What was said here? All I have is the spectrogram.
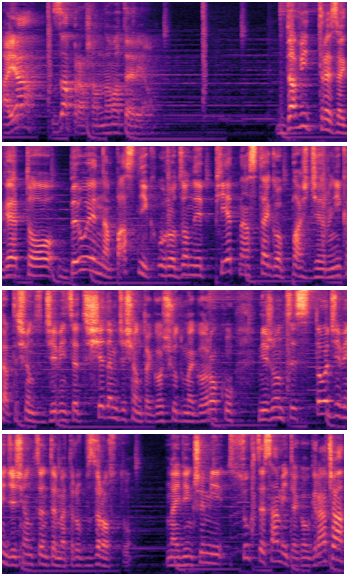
A ja zapraszam na materiał. Dawid Trezeguet to były napastnik urodzony 15 października 1977 roku, mierzący 190 cm wzrostu. Największymi sukcesami tego gracza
